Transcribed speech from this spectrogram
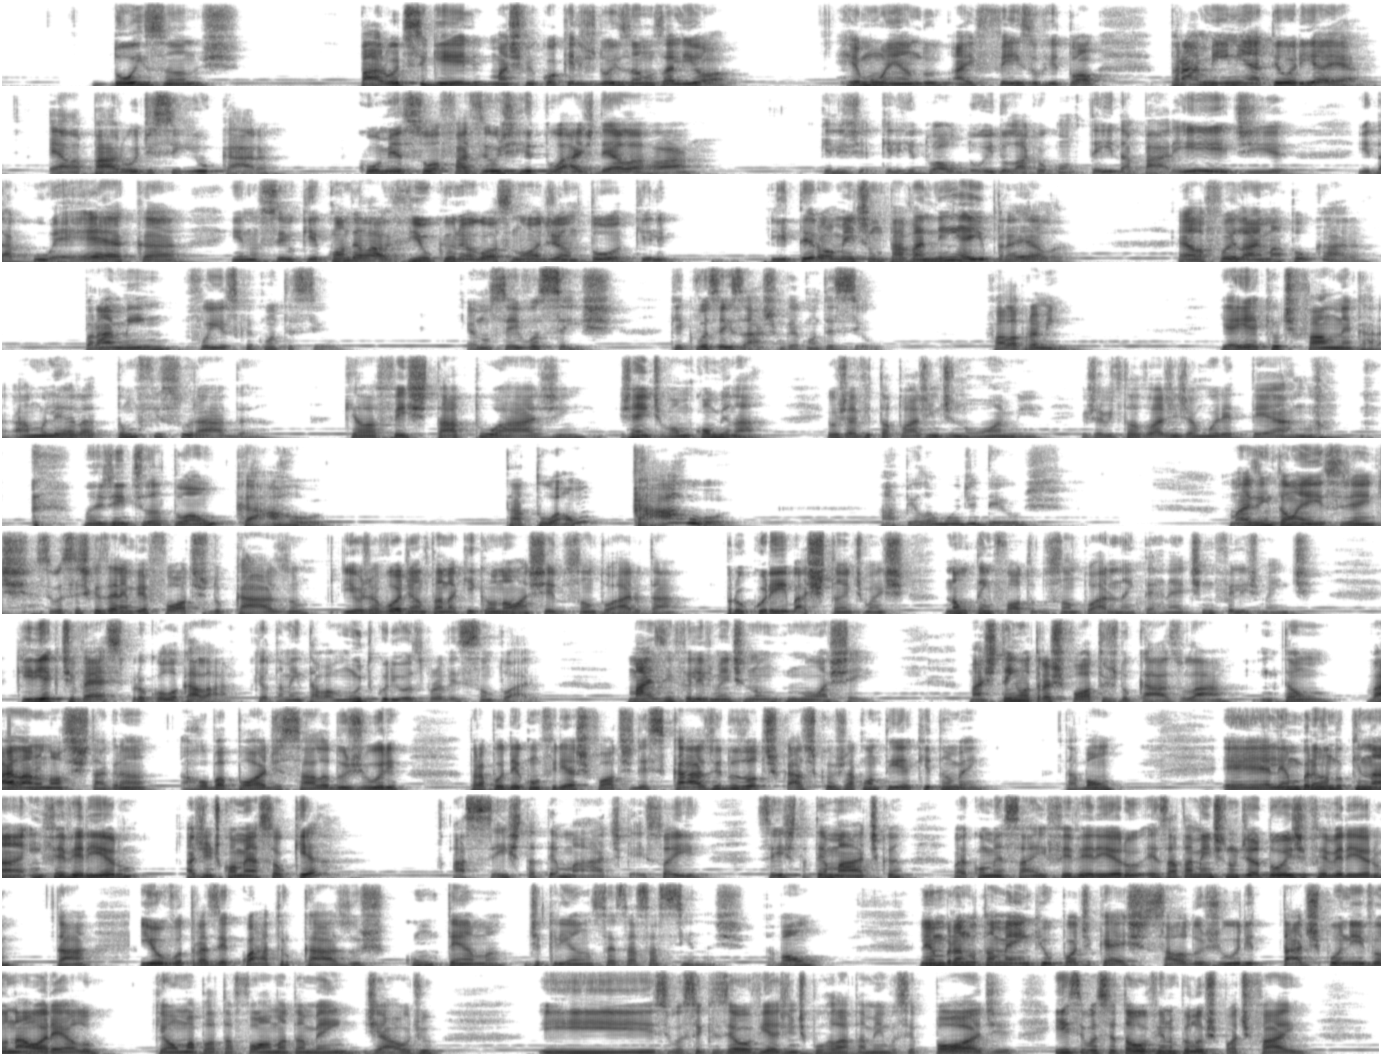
Dois anos. Parou de seguir ele, mas ficou aqueles dois anos ali, ó, remoendo, aí fez o ritual. Pra mim, minha teoria é: ela parou de seguir o cara, começou a fazer os rituais dela lá, aquele, aquele ritual doido lá que eu contei, da parede e da cueca e não sei o que. Quando ela viu que o negócio não adiantou, que ele literalmente não tava nem aí pra ela, ela foi lá e matou o cara. Pra mim, foi isso que aconteceu. Eu não sei vocês. O que, que vocês acham que aconteceu? Fala pra mim. E aí é que eu te falo, né, cara? A mulher era tão fissurada que ela fez tatuagem. Gente, vamos combinar. Eu já vi tatuagem de nome, eu já vi tatuagem de amor eterno. Mas, gente, tatuar um carro? Tatuar um carro? Ah, pelo amor de Deus. Mas então é isso, gente. Se vocês quiserem ver fotos do caso, e eu já vou adiantando aqui que eu não achei do santuário, tá? Procurei bastante, mas não tem foto do santuário na internet, infelizmente. Queria que tivesse para eu colocar lá, porque eu também estava muito curioso para ver esse santuário. Mas infelizmente não, não achei. Mas tem outras fotos do caso lá, então vai lá no nosso Instagram, arroba do júri, para poder conferir as fotos desse caso e dos outros casos que eu já contei aqui também. Tá bom? É, lembrando que na, em fevereiro a gente começa o quê? A sexta temática, é isso aí. Sexta temática vai começar em fevereiro, exatamente no dia 2 de fevereiro tá? E eu vou trazer quatro casos com o tema de crianças assassinas, tá bom? Lembrando também que o podcast Sala do Júri tá disponível na Aurelo, que é uma plataforma também de áudio. E se você quiser ouvir a gente por lá também, você pode. E se você está ouvindo pelo Spotify,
